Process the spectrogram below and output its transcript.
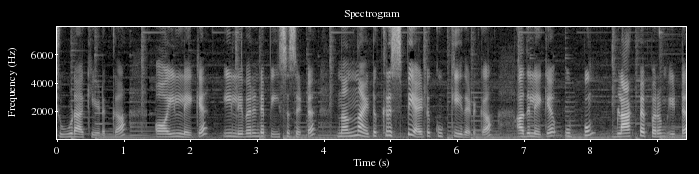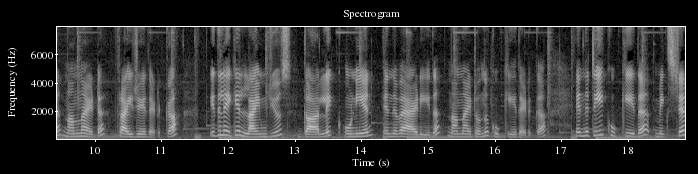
ചൂടാക്കി എടുക്കുക ഓയിലിലേക്ക് ഈ ലിവറിന്റെ പീസസ് ഇട്ട് നന്നായിട്ട് ക്രിസ്പി ആയിട്ട് കുക്ക് ചെയ്തെടുക്കുക. അതിലേക്ക് ഉപ്പും ബ്ലാക്ക് പെപ്പറും ഇട്ട് നന്നായിട്ട് ഫ്രൈ ചെയ്തെടുക്കുക. ഇതിലേക്ക് ലൈം ജ്യൂസ് ഗാർലിക് ഒണിയൻ എന്നിവ ആഡ് ചെയ്ത് നന്നായിട്ടൊന്ന് കുക്ക് ചെയ്തെടുക്കുക. എന്നിട്ട് ഈ കുക്ക് ചെയ്ത മിക്സ്ചർ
